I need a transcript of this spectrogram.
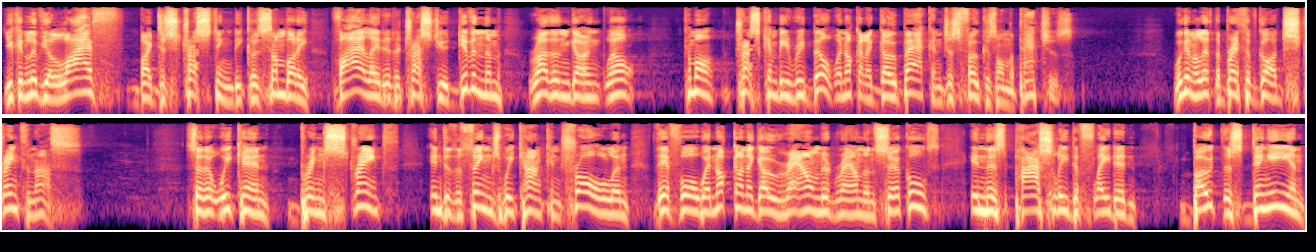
You can live your life by distrusting because somebody violated a trust you'd given them rather than going, well, come on, trust can be rebuilt. We're not going to go back and just focus on the patches. We're going to let the breath of God strengthen us so that we can bring strength into the things we can't control. And therefore, we're not going to go round and round in circles in this partially deflated boat, this dinghy, and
